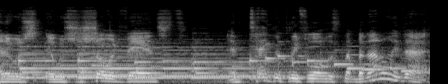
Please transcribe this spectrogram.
and it was it was just so advanced and technically flawless. But not only that,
